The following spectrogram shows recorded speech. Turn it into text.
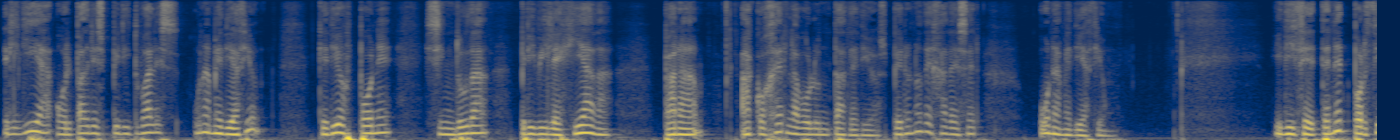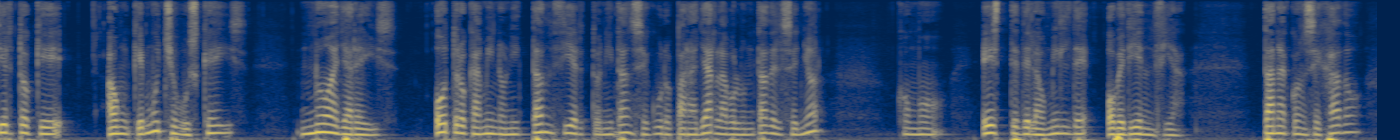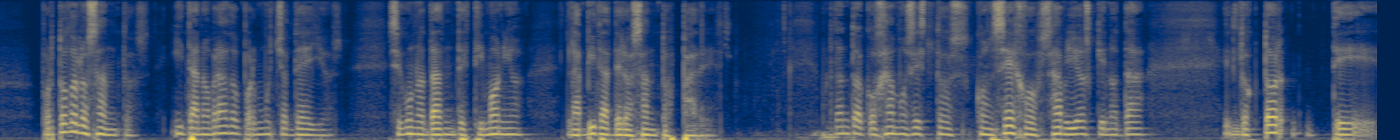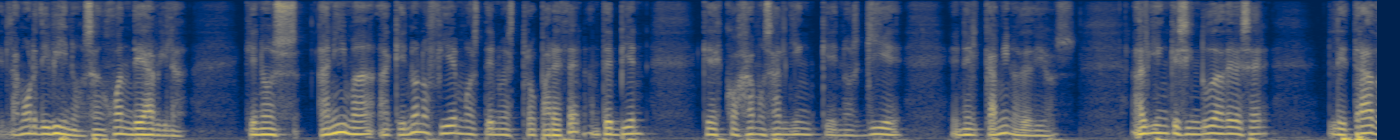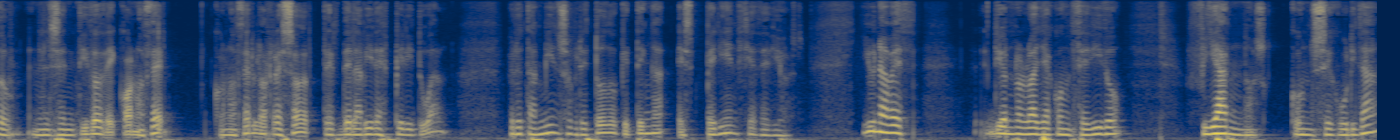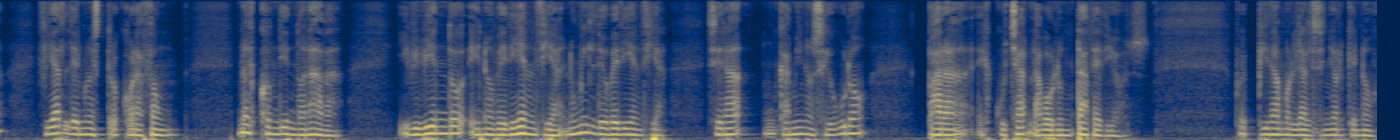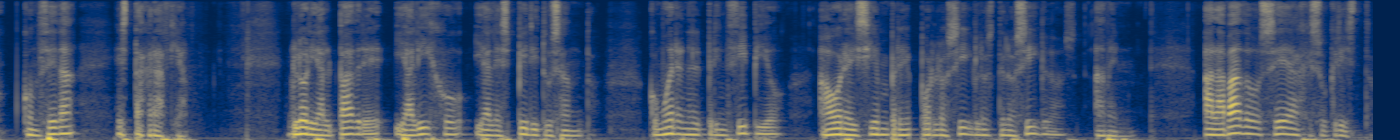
el guía o el Padre Espiritual es una mediación que Dios pone sin duda privilegiada para acoger la voluntad de Dios, pero no deja de ser una mediación. Y dice, tened por cierto que, aunque mucho busquéis, no hallaréis otro camino ni tan cierto ni tan seguro para hallar la voluntad del Señor como este de la humilde obediencia, tan aconsejado por todos los santos y tan obrado por muchos de ellos, según nos dan testimonio las vidas de los santos padres. Por tanto, acojamos estos consejos sabios que nos da el doctor del amor divino, San Juan de Ávila, que nos anima a que no nos fiemos de nuestro parecer, antes bien que escojamos a alguien que nos guíe en el camino de Dios, alguien que sin duda debe ser letrado en el sentido de conocer, conocer los resortes de la vida espiritual, pero también sobre todo que tenga experiencia de Dios. Y una vez Dios nos lo haya concedido, fiarnos con seguridad fiadle nuestro corazón, no escondiendo nada, y viviendo en obediencia, en humilde obediencia, será un camino seguro para escuchar la voluntad de Dios. Pues pidámosle al Señor que nos conceda esta gracia. Gloria al Padre y al Hijo y al Espíritu Santo, como era en el principio, ahora y siempre, por los siglos de los siglos. Amén. Alabado sea Jesucristo.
